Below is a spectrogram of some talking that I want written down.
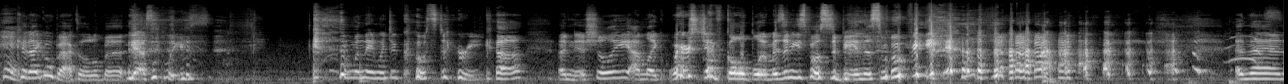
Can I go back a little bit? yes, please. when they went to Costa Rica initially, I'm like, where's Jeff Goldblum? Isn't he supposed to be in this movie? and then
